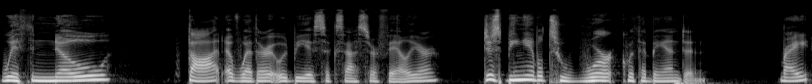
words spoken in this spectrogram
with no thought of whether it would be a success or failure? Just being able to work with abandon, right?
